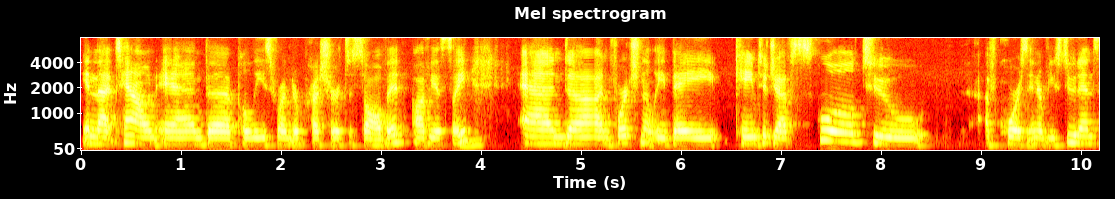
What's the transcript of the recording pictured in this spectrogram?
in that town. And the police were under pressure to solve it, obviously. Mm-hmm and uh, unfortunately, they came to Jeff's school to, of course, interview students.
